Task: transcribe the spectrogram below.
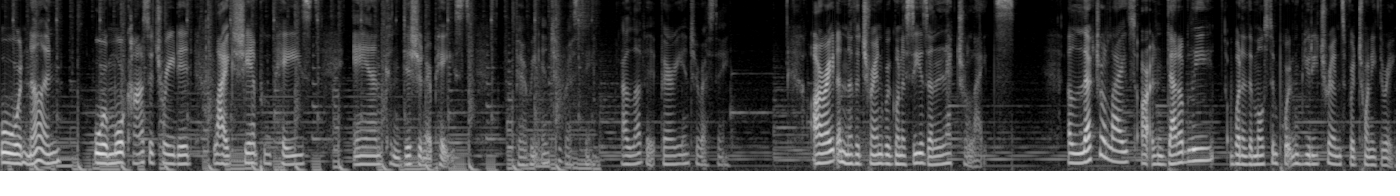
or none, or more concentrated like shampoo paste and conditioner paste. Very interesting. I love it. Very interesting. All right, another trend we're going to see is electrolytes. Electrolytes are undoubtedly one of the most important beauty trends for 23.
